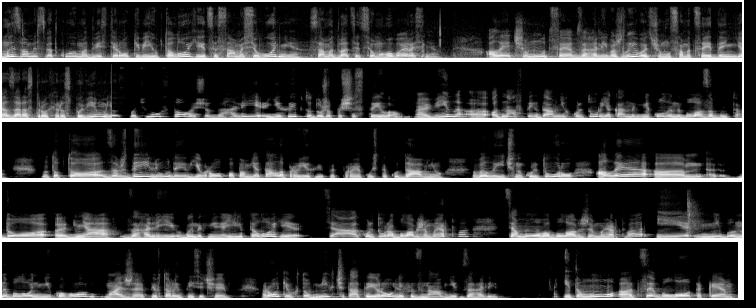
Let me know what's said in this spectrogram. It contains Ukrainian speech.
Ми з вами святкуємо 200 років єгиптології. Це саме сьогодні, саме 27 вересня. Але чому це взагалі важливо? Чому саме цей день? Я зараз трохи розповім. Почну з того, що взагалі Єгипту дуже пощастило. А Він е, одна з тих давніх культур, яка ні- ніколи не була забута. Ну тобто завжди люди в Європу пам'ятали про Єгипет, про якусь таку давню величну культуру. Але е, до е, дня взагалі виникнення єгиптології ця культура була вже мертва. Ця мова була вже мертва, і не було нікого майже півтори тисячі років, хто б міг читати іерогліфи, знав їх взагалі. І тому а, це було таке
